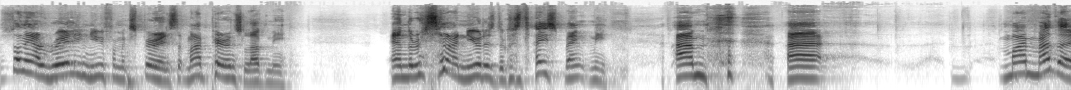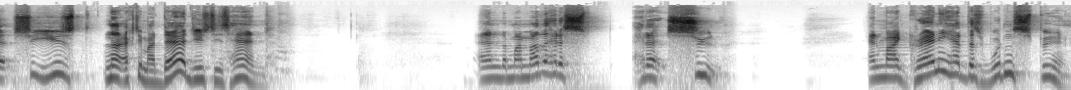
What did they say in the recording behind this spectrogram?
something I really knew from experience, that my parents loved me. And the reason I knew it is because they spanked me. Um, uh, my mother, she used, no, actually, my dad used his hand. And my mother had a, had a shoe. And my granny had this wooden spoon.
